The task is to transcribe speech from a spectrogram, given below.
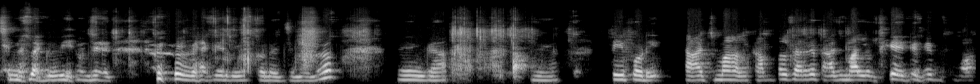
చిన్న సగ్గు బియ్యం ప్యాకెట్ తీసుకొని వచ్చినాను. ఇంకా టీ పొడి తాజ్ మహల్ కంపల్సరిగా తాజ్ మహల్ టీ అయితే నేను బా-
